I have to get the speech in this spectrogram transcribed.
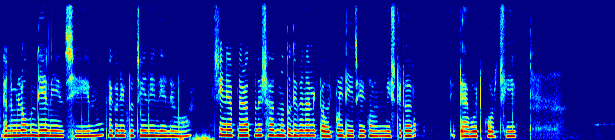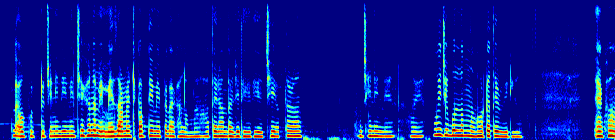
এখানে আমি লবণ দিয়ে নিয়েছি। এখন একটু চিনি দিয়ে নেব। চিনি আপনারা আপনাদের স্বাদ মতো দেবেন। আমি একটু অল্পই দিয়েছি, কারণ মিষ্টিটা একটু অ্যাভয়েড করছি। অল্প একটু চিনি দিয়ে নিচ্ছি। এখানে আমি মেজারমেন্ট কাপ দিয়ে মেপে দেখালাম না। হাতের আন্দাজে দিয়ে দিয়েছি। আপনারা বুঝে নিলেন। হয়, ওই যে বললাম না, হঠাৎের ভিডিও এখন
